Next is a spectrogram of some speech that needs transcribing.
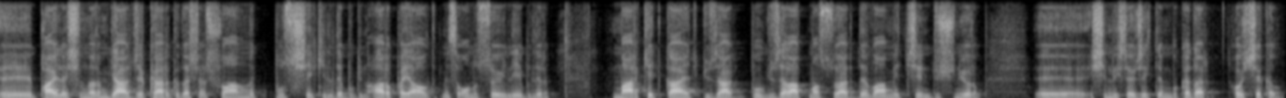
Ee, paylaşımlarım gelecek arkadaşlar. Şu anlık bu şekilde bugün arpayı aldık mesela onu söyleyebilirim. Market gayet güzel. Bu güzel atmosfer devam edeceğini düşünüyorum. Ee, şimdilik söyleyeceklerim bu kadar. Hoşçakalın.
